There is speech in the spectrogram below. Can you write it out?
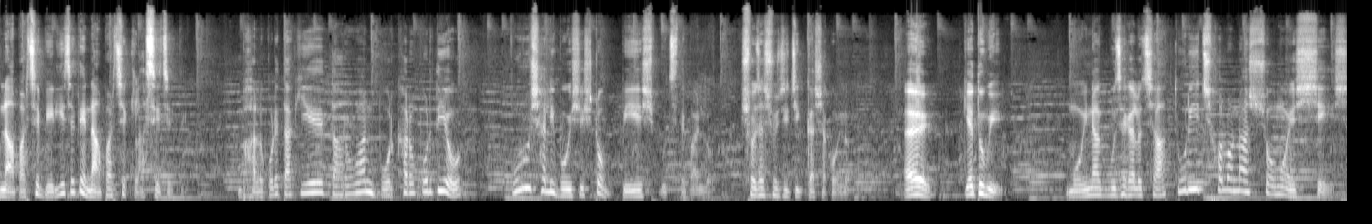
না পারছে বেরিয়ে যেতে না পারছে ক্লাসে যেতে। ভালো করে তাকিয়ে দারোয়ান বোরখার ওপর দিয়েও পুরুষালী বৈশিষ্ট্য বেশ বুঝতে পারল। সোজাসুজি জিজ্ঞাসা করল, এই, কে তুমি? মৈনাক বুঝে গেল চাতুরি ছলনার সময় শেষ।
